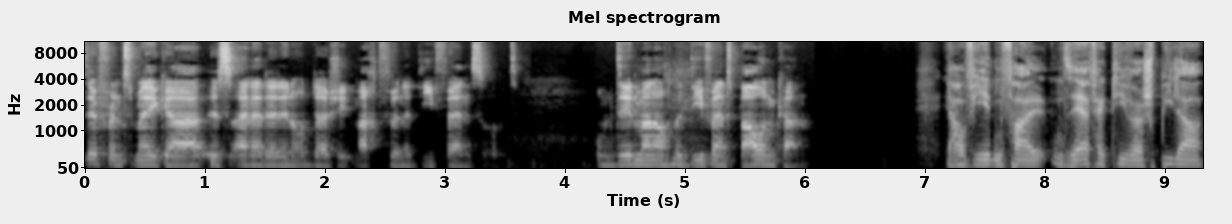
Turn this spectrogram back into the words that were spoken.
Difference Maker ist, einer, der den Unterschied macht für eine Defense und um den man auch eine Defense bauen kann. Ja, auf jeden Fall ein sehr effektiver Spieler.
